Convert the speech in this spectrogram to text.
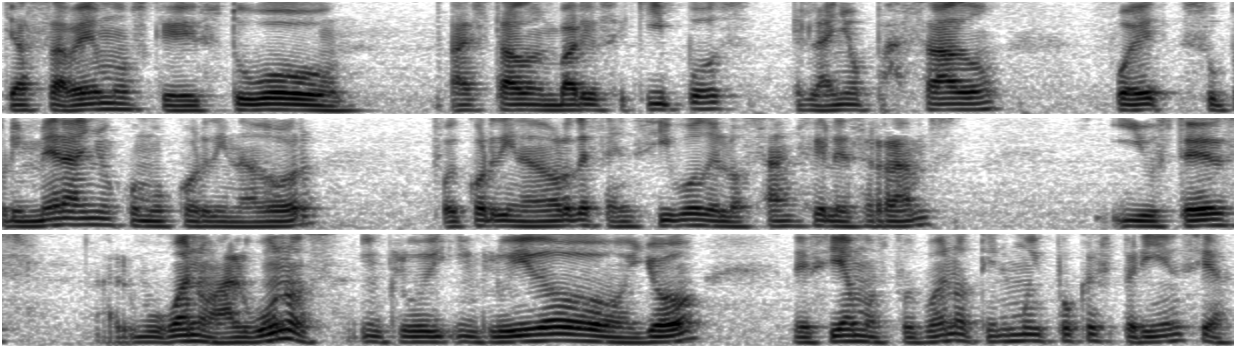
Ya sabemos que estuvo, ha estado en varios equipos. El año pasado fue su primer año como coordinador. Fue coordinador defensivo de Los Ángeles Rams. Y ustedes, bueno, algunos, incluido yo, decíamos, pues bueno, tiene muy poca experiencia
